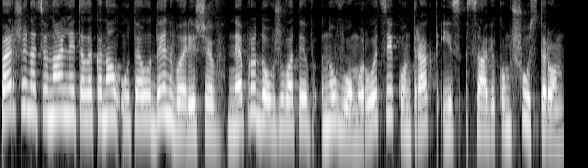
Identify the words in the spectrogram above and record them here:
Перший національний телеканал УТ-1 вирішив не продовжувати в новому році контракт із Савіком Шустером.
